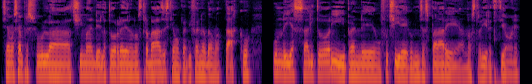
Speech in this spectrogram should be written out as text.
siamo sempre sulla cima della torre della nostra base, stiamo per difendere da un attacco. Uno degli assalitori prende un fucile e comincia a sparare a nostra direzione.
